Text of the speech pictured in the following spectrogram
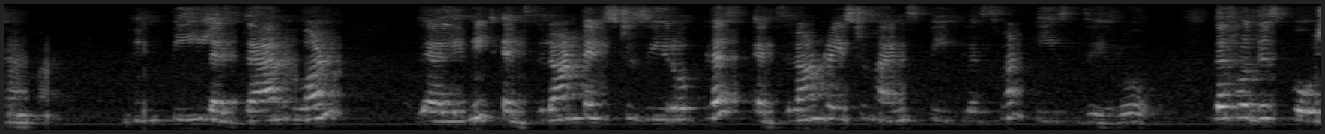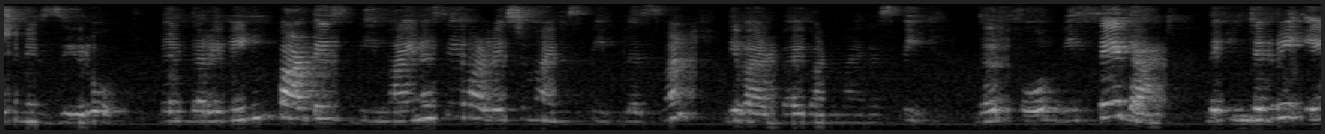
than 1. When p less than 1, the limit epsilon tends to 0 plus epsilon raised to minus p plus 1 is 0. Therefore, this portion is 0. Then the remaining part is b minus a whole raised to minus p plus 1 divided by 1 minus p. Therefore, we say that the integral a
